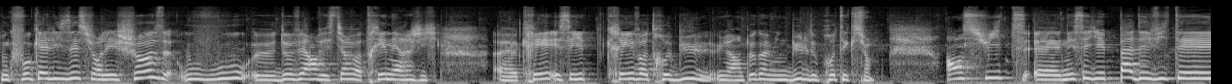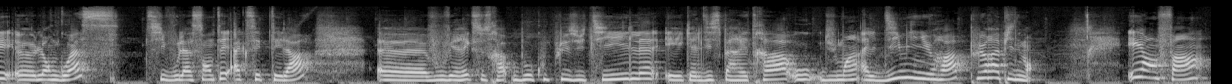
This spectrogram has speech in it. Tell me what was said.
Donc, focalisez sur les choses où vous euh, devez investir votre énergie. Euh, créer, essayez de créer votre bulle, un peu comme une bulle de protection. Ensuite, euh, n'essayez pas d'éviter euh, l'angoisse. Si vous la sentez, acceptez-la. vous verrez que ce sera beaucoup plus utile et qu'elle disparaîtra ou du moins elle diminuera plus rapidement. Et enfin,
